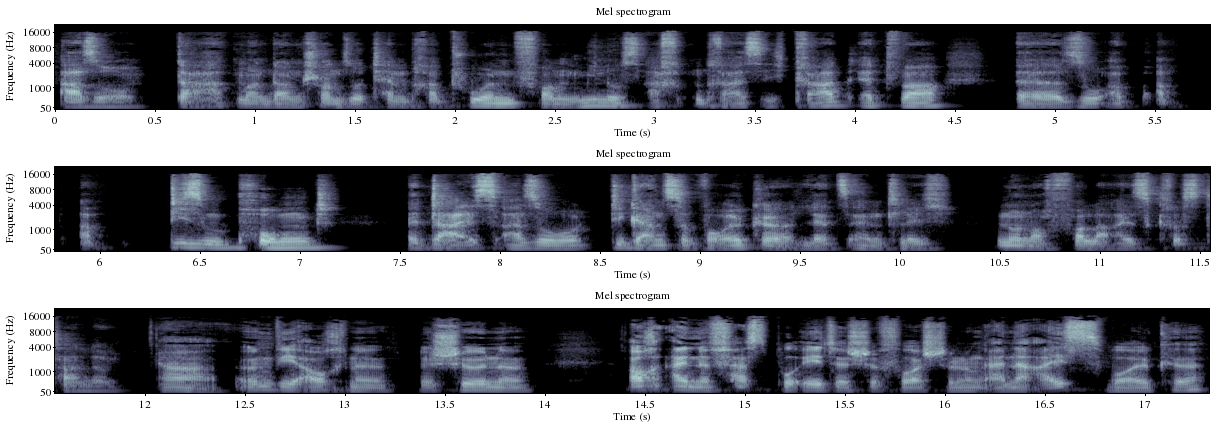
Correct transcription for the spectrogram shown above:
also da hat man dann schon so Temperaturen von minus 38 Grad etwa, äh, so ab, ab, ab diesem Punkt. Äh, da ist also die ganze Wolke letztendlich nur noch voller Eiskristalle. Ja, irgendwie auch eine, eine schöne auch eine fast poetische Vorstellung, eine Eiswolke,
